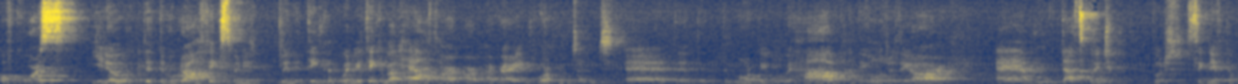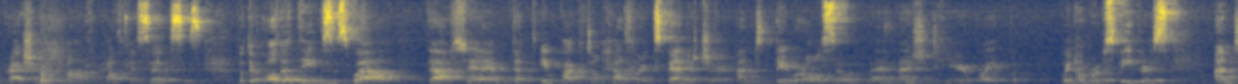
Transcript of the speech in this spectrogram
of course, you know, the demographics when you, when you think, when we think about health are, are, are very important and uh, the, the, the, more people we have and the older they are, um, that's going to put significant pressure on demand for healthcare services. But there are other things as well that, um, that impact on healthcare expenditure and they were also uh, mentioned here by, by a number of speakers. And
